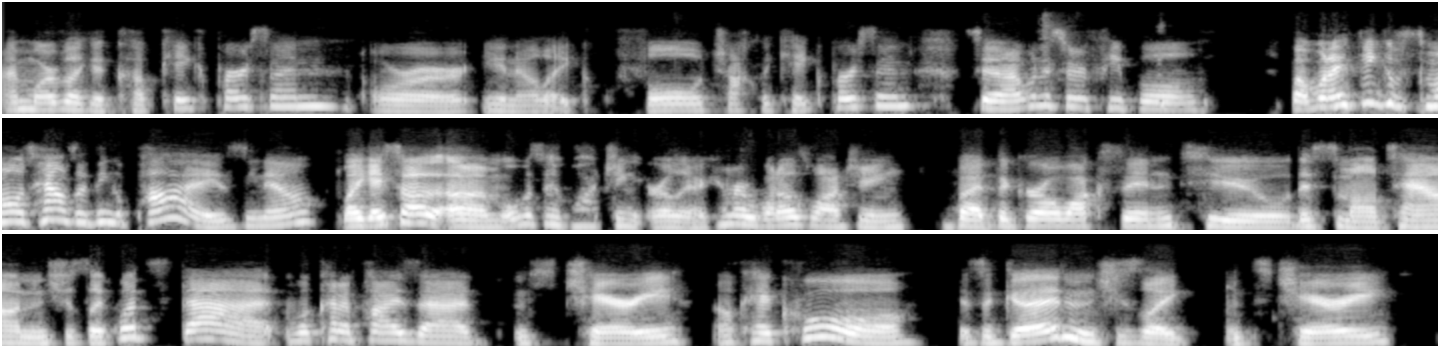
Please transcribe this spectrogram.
I'm more of like a cupcake person or you know like full chocolate cake person. So I want to serve people but when I think of small towns, I think of pies, you know? Like I saw um what was I watching earlier? I can't remember what I was watching, but the girl walks into this small town and she's like, What's that? What kind of pie is that? It's cherry. Okay, cool. Is it good? And she's like, It's cherry.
